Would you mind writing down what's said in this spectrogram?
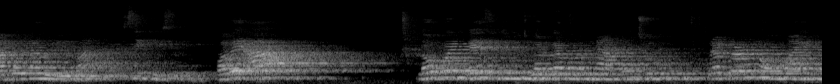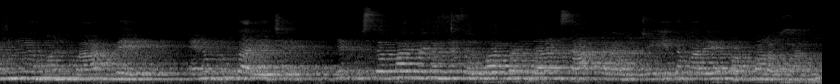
આગળના વિડીયોમાં શીખીશું. હવે આ નવ પોઈન્ટ બે સુધીનું જ વર્કઆપ તમને આપું છું. પ્રકરણનો માઇન્ડ નિયમન ભાગ બે એનું ગૃહ કાર્ય છે. જે પુસ્તકમાં મેં તમને શરૂઆતમાં ઉદાહરણ સાત કરાવ્યું છે એ તમારે નોટમાં લખવાનું.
